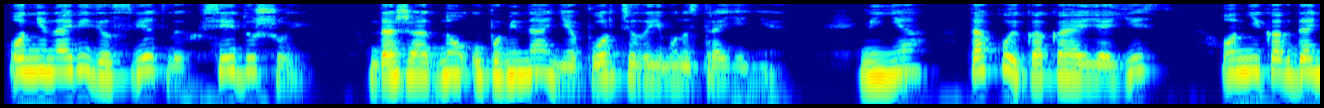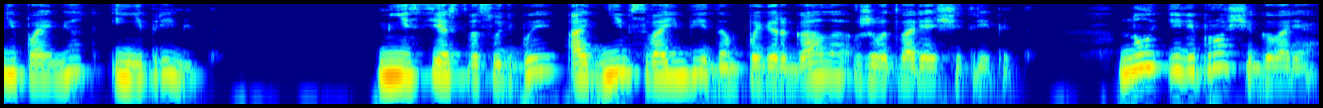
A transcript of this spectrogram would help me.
Он ненавидел светлых всей душой. Даже одно упоминание портило ему настроение. Меня, такой, какая я есть, он никогда не поймет и не примет. Министерство судьбы одним своим видом повергало в животворящий трепет. Ну, или, проще говоря,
